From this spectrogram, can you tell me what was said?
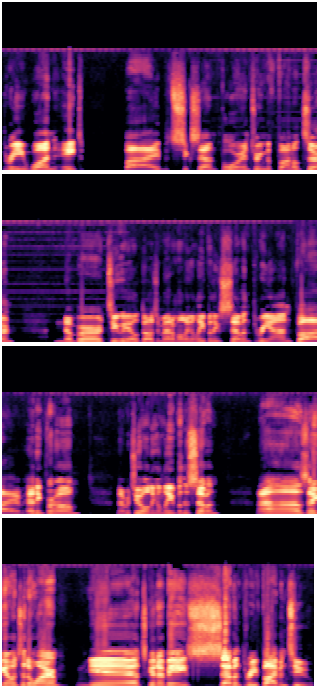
three, one, eight, five, six, and four entering the final turn. Number two, El Dodge Madam holding on the leap in the seven, three, and five heading for home. Number two holding a lead for the seven. Ah, as they go into the wire, yeah, it's going to be seven, three, five, and two.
